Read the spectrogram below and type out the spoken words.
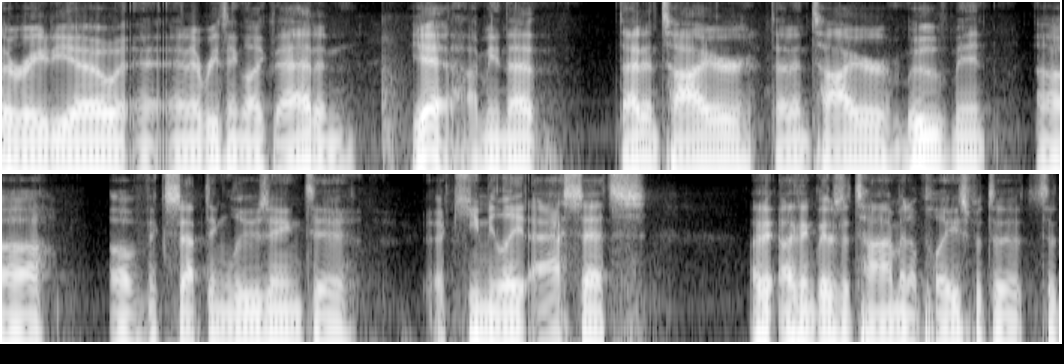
the radio and, and everything like that. And yeah, I mean that that entire that entire movement uh, of accepting losing to accumulate assets. I, I think there's a time and a place, but to, to,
